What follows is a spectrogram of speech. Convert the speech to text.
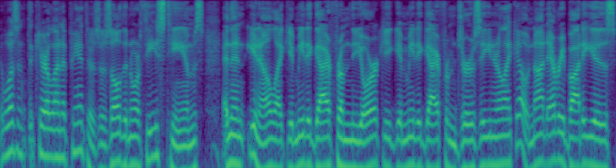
It wasn't the Carolina Panthers. It was all the Northeast teams. And then, you know, like you meet a guy from New York, you meet a guy from Jersey, and you're like, oh, not everybody is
